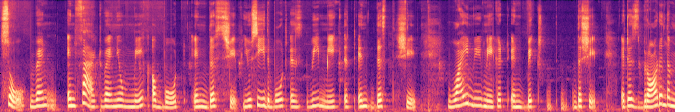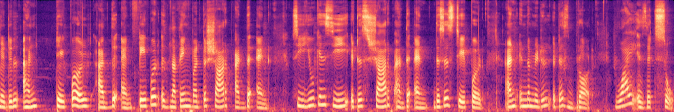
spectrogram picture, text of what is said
so when in fact when you make a boat in this shape you see the boat is we make it in this shape. Why we make it in big the shape? It is broad in the middle and tapered at the end. Tapered is nothing but the sharp at the end. See you can see it is sharp at the end. This is tapered. And in the middle it is broad. Why is it so?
